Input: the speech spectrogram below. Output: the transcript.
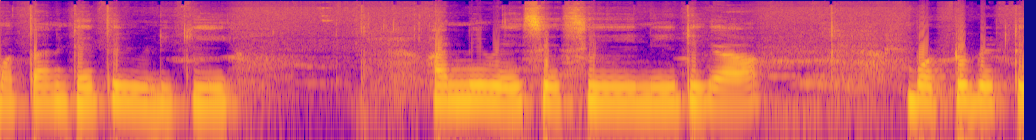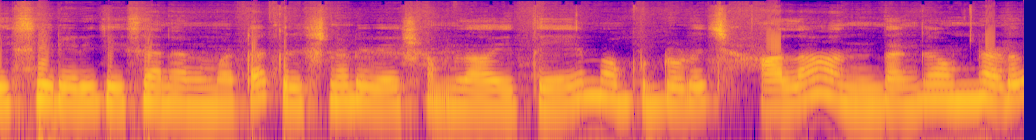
మొత్తానికైతే వీడికి అన్నీ వేసేసి నీట్గా బొట్టు పెట్టేసి రెడీ చేశాను అనమాట కృష్ణుడి వేషంలో అయితే మా బుడ్డోడు చాలా అందంగా ఉన్నాడు.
